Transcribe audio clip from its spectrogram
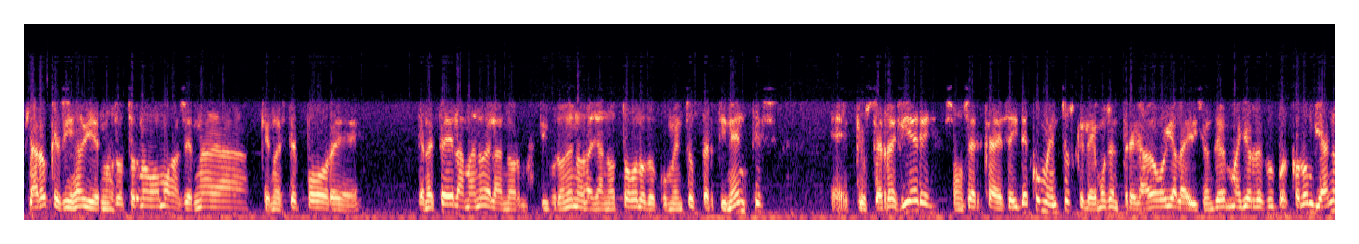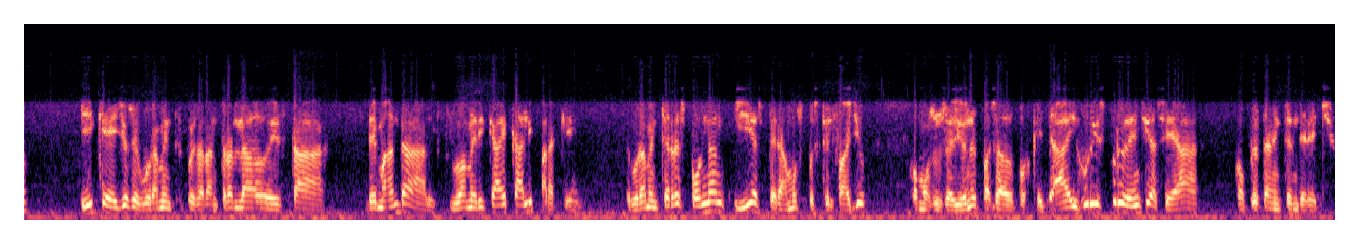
Claro que sí, Javier. Nosotros no vamos a hacer nada que no esté por eh, que no esté de la mano de la norma. Tiburones nos allanó todos los documentos pertinentes. Eh, que usted refiere. Son cerca de seis documentos que le hemos entregado hoy a la División de Mayor de Fútbol Colombiano y que ellos seguramente pues harán traslado de esta demanda al Club América de Cali para que seguramente respondan y esperamos pues que el fallo, como sucedió en el pasado, porque ya hay jurisprudencia, sea completamente en derecho.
